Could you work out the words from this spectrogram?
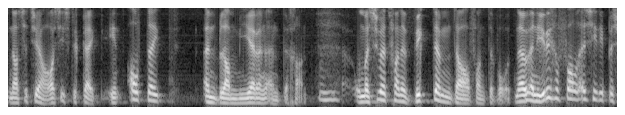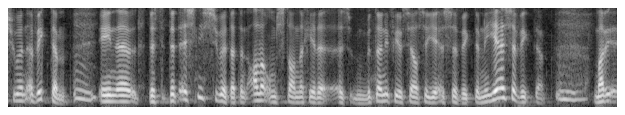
na situasies te kyk en altyd in blameering in te gaan. Mm. Om 'n soort van 'n victim daarvan te word. Nou in hierdie geval is hierdie persoon 'n victim. Mm. En uh dis dit is nie so dat in alle omstandighede is moet nou nie vir jouself sê jy is 'n victim nie. Jy is 'n victim. Mm. Maar uh,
